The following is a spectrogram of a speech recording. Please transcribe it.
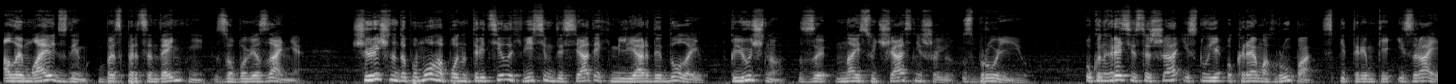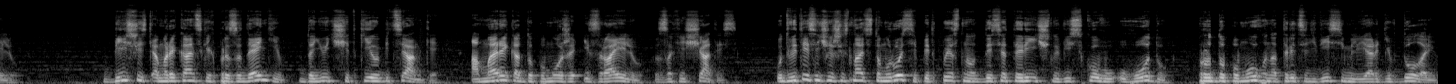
але мають з ним безпрецедентні зобов'язання. Щорічна допомога понад 3,8 мільярди доларів, включно з найсучаснішою зброєю. У Конгресі США існує окрема група з підтримки Ізраїлю. Більшість американських президентів дають чіткі обіцянки: Америка допоможе Ізраїлю захищатись. У 2016 році підписано 10-річну військову угоду про допомогу на 38 мільярдів доларів.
